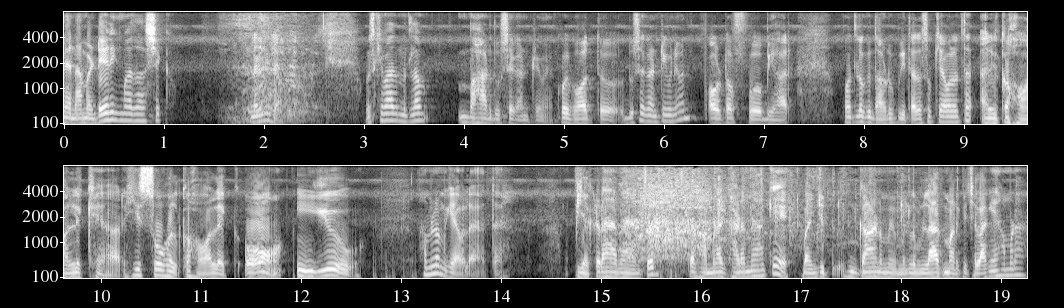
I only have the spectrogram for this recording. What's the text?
मेरा नाम है डेयरिंग आशिक लग नहीं उसके बाद मतलब बाहर दूसरे कंट्री में। कोई बहुत दूसरे कंट्री में नहीं मतलब आउट ऑफ़ बिहार। बहुत लोग दारू पीता था उसको क्या बोला था अल्कोहलिक है यार। ही सो अल्कोहलिक ओ यू हम लोग क्या बोला जाता है? पियकड़ा है बहन चोद कल हमारा घर में आके, बहन गांड में मतलब लात मार के चला गया हमारा।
